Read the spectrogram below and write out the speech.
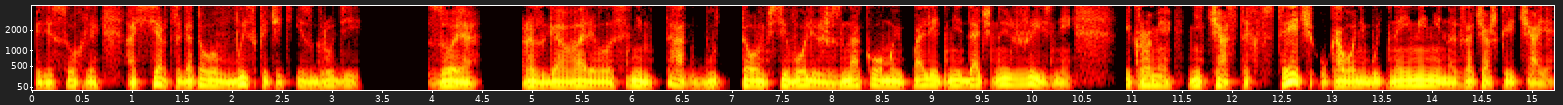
пересохли, а сердце готово выскочить из груди. Зоя разговаривала с ним так, будто он всего лишь знакомый по летней дачной жизни, и кроме нечастых встреч у кого-нибудь на именинах за чашкой чая,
